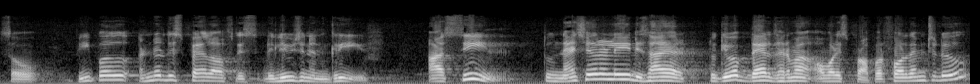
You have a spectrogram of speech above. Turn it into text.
So, people under the spell of this delusion and grief are seen to naturally desire to give up their dharma or what is proper for them to do,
